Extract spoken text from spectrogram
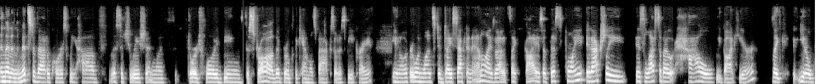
and then in the midst of that, of course, we have the situation with George Floyd being the straw that broke the camel's back, so to speak, right? You know, everyone wants to dissect and analyze that. It's like, guys, at this point, it actually is less about how we got here, like, you know,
